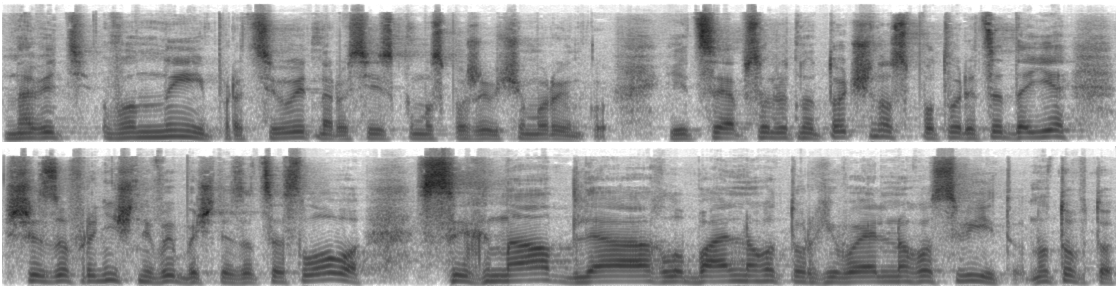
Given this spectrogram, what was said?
Навіть вони працюють на російському споживчому ринку, і це абсолютно точно спотворює. Це дає шизофренічний, вибачте за це слово, сигнал для глобального торгівельного світу. Ну тобто,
